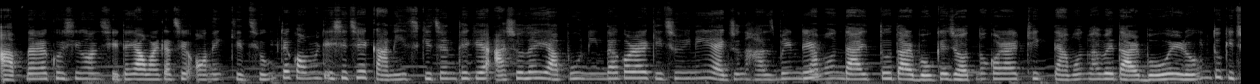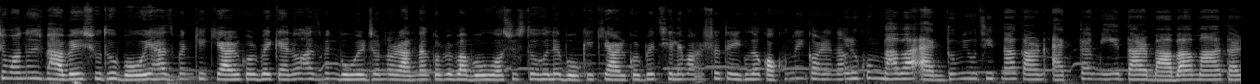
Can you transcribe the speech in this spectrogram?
আপনারা খুশি হন, সেটাই আমার কাছে অনেক কিছু। একটা কমেন্ট এসেছে, কানিজ কিচেন থেকে আসলে এই আপু নিন্দা করার কিছুই নেই, একজন হাজবেন্ডের এমন দায়িত্ব তার বউকে যত্ন করার, ঠিক তেমন ভাবে তার বউয়েরও। কিন্তু কিছু মানুষ ভাবে শুধু বউই হাজবেন্ডকে কেয়ার করবে, কেন হাজবেন্ড বউয়ের জন্য রান্না করবে বা বউ অসুস্থ হলে বউকে কেয়ার করবে? ছেলে মানুষরা তো এগুলো কখনোই করে না। এরকম ভাবা একদমই উচিত না, কারণ একটা মেয়ে তার বাবা, মা তার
